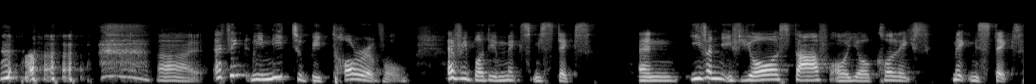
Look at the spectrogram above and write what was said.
uh, I think we need to be tolerable. Everybody makes mistakes. And even if your staff or your colleagues make mistakes,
